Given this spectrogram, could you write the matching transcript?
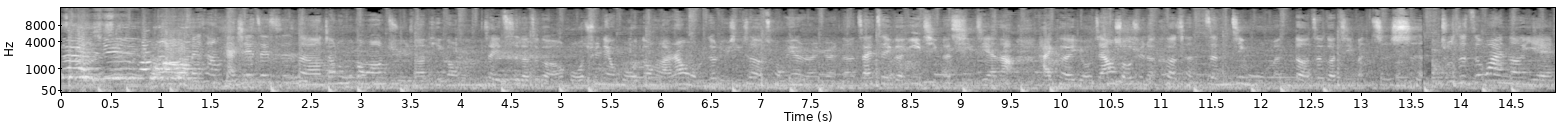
振兴观光。非常感谢这次呢，交通部观光局呢提供这一次的这个活训练活动啊，让我们的旅行社的从业人员呢，在这个疫情的期间啊，还可以有这样受训的课程，增进我们的这个基本知识。除此之外呢，也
